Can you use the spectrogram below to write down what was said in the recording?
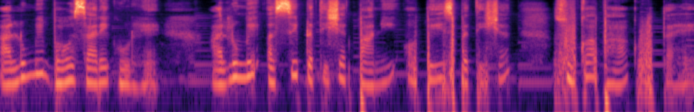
आलू में बहुत सारे गुण हैं। आलू में 80 प्रतिशत पानी और 20 प्रतिशत सूखा भाग होता है।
